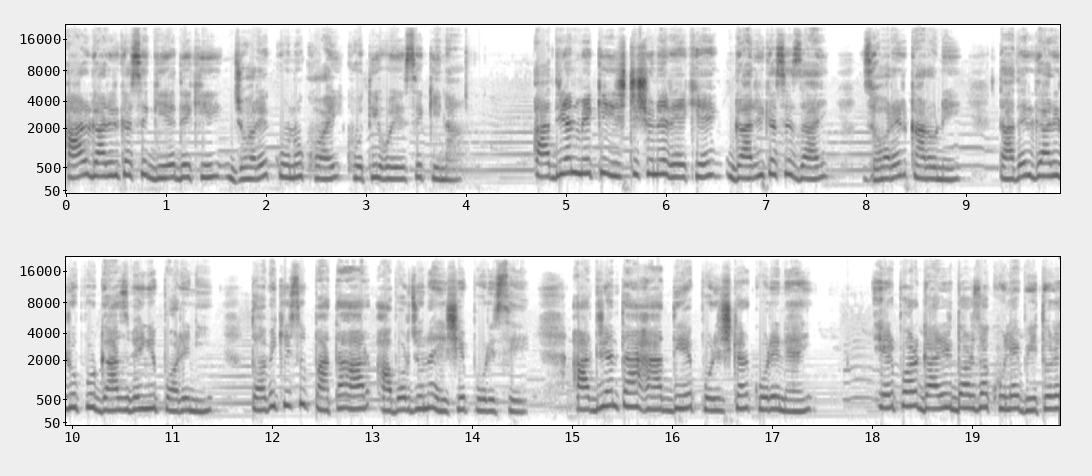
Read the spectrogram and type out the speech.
আর গাড়ির কাছে গিয়ে দেখি ঝড়ে কোনো ক্ষয় ক্ষতি হয়েছে কিনা। আদ্রিয়ান মেঘকে স্টেশনে রেখে গাড়ির কাছে যায় ঝড়ের কারণে। তাদের গাড়ির উপর গাছ ভেঙে পড়েনি, তবে কিছু পাতা আর আবর্জনা এসে পড়েছে। আদ্রিয়ান তা হাত দিয়ে পরিষ্কার করে নেয়। এরপর গাড়ির দরজা খুলে ভিতরে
